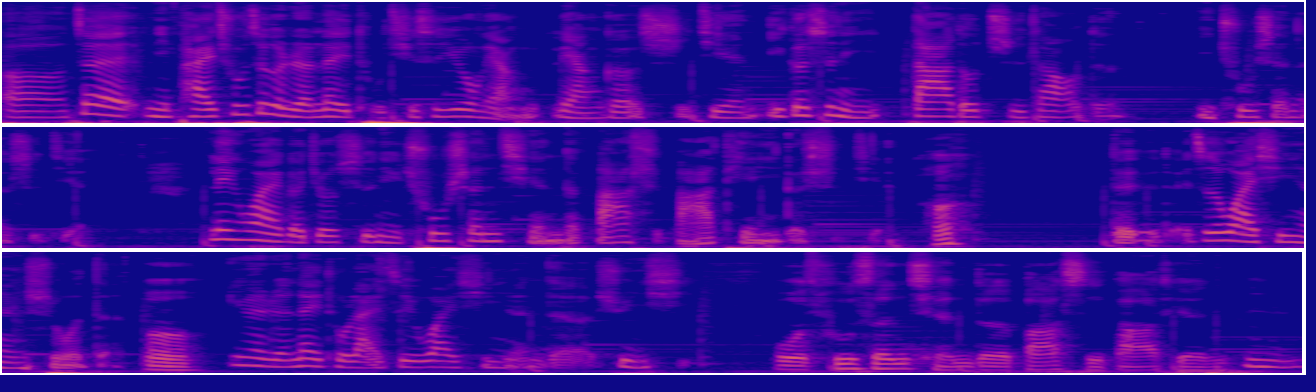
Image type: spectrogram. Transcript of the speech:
呃，在你排出这个人类图，其实用两两个时间，一个是你大家都知道的你出生的时间，另外一个就是你出生前的八十八天一个时间。啊，对对对，这是外星人说的，嗯，因为人类图来自于外星人的讯息，我出生前的八十八天，嗯，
